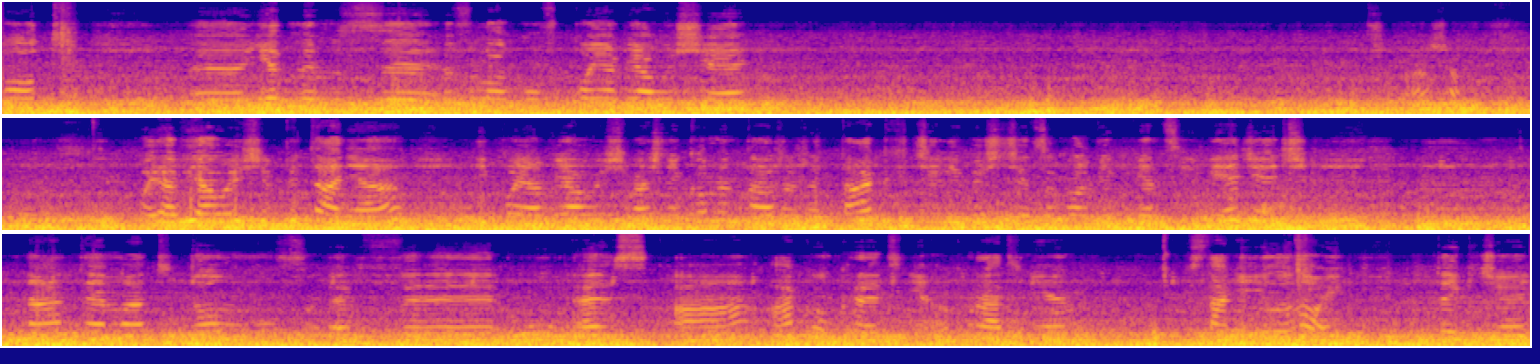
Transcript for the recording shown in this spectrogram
pod e, jednym z vlogów pojawiały się przepraszam, pojawiały się pytania i pojawiały się właśnie komentarze, że tak, chcielibyście cokolwiek więcej wiedzieć mm, na temat domów w USA, a konkretnie akuratnie w stanie Illinois, tutaj gdzie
